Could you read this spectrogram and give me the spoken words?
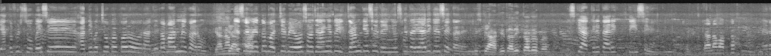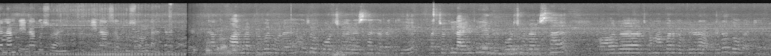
या तो फिर सुबह से आधे बच्चों का करो और आधे का बाद में करो। क्या ऐसे में तो बच्चे बेहोश हो जाएँगे तो एग्ज़ाम कैसे देंगे? उसकी तैयारी कैसे करेंगे? इसकी आखिरी तारीख कब है? इसकी आखिरी तारीख तीस है। क्या नाम आपका? मेरा नाम टीना कुशवाहा है। टीना अशोक कुशवाहा है। फार्म अप्रूवल हो रहे हैं और जो बोर्ड्स में व्यवस्था कर रखी है बच्चों की लाइन के लिए बोर्ड्स में व्यवस्था है और वहाँ पर कंप्यूटर ऑपरेटर दो बैठे हैं।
